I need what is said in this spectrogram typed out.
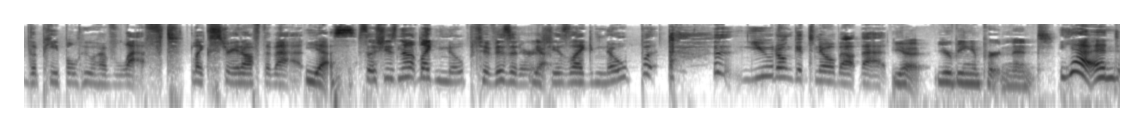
the people who have left, like straight off the bat. Yes. So she's not like nope to visitors. Yeah. She's like, nope. you don't get to know about that. Yeah, you're being impertinent. Yeah, and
